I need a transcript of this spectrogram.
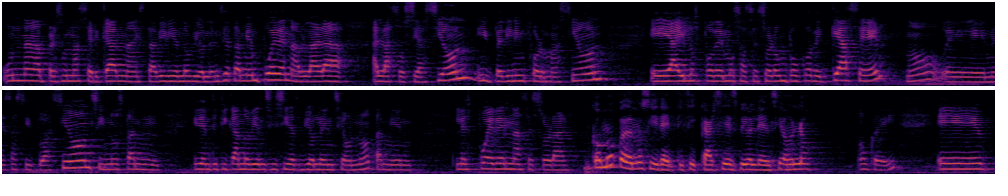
una persona cercana está viviendo violencia, también pueden hablar a, la asociación y pedir información. Eh, ahí los podemos asesorar un poco de qué hacer ¿no? Eh, en esa situación, si no están identificando bien si, si es violencia o no, también les pueden asesorar. ¿Cómo podemos identificar si es violencia o no? Ok. Eh,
